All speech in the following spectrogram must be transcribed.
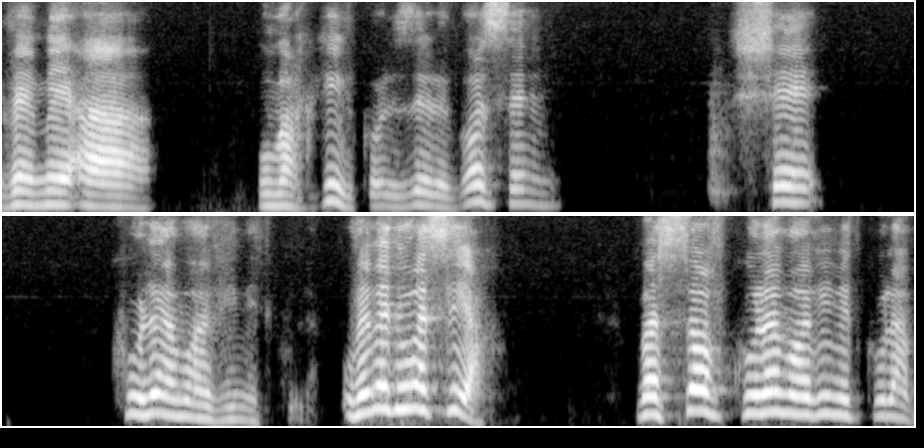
ומה... הוא מרכיב כל זה לבושם, שכולם אוהבים את כולם. ובאמת הוא מצליח. בסוף כולם אוהבים את כולם,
